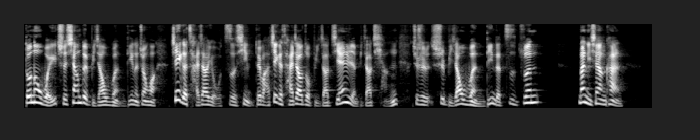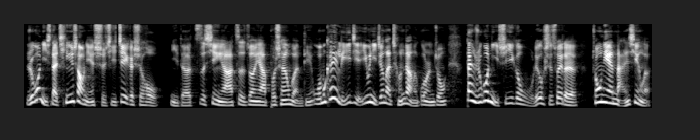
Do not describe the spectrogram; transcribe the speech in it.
都能维持相对比较稳定的状况，这个才叫有自信，对吧？这个才叫做比较坚韧、比较强，就是是比较稳定的自尊。那你想想看。如果你是在青少年时期，这个时候你的自信呀、自尊呀不是很稳定，我们可以理解，因为你正在成长的过程中。但如果你是一个五六十岁的中年男性了，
